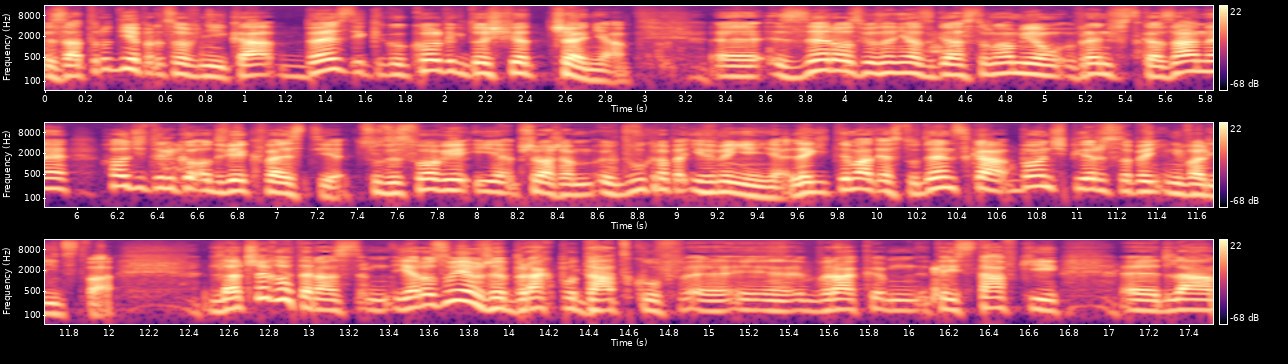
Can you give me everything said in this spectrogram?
zatrudnię pracownika bez jakiegokolwiek doświadczenia. zero związania z gastronomią wręcz wskazane. Chodzi tylko o dwie kwestie. Cudzysłowie i, przepraszam, dwukropek i wymienienie. Legitymacja studencka bądź pierwszy stopień inwalidztwa. Dlaczego teraz, ja rozumiem, że brak podatków, e, e, brak tej stawki e, dla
